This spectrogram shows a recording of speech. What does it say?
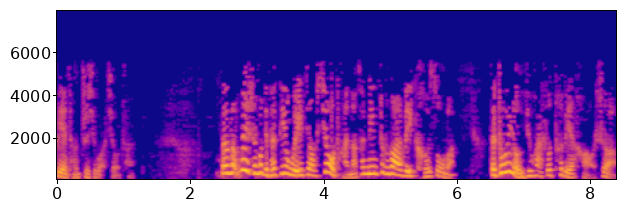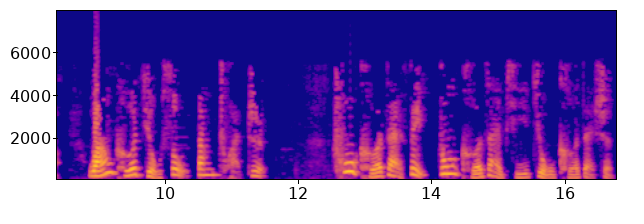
变成支气管哮喘。那那为什么给它定为叫哮喘呢？它明症状为咳嗽嘛。在中医有一句话说特别好，是顽咳久嗽当喘治，初咳在肺。中咳在脾，久咳在肾。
